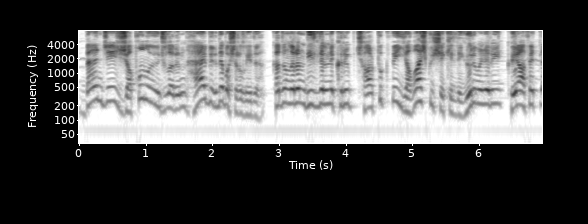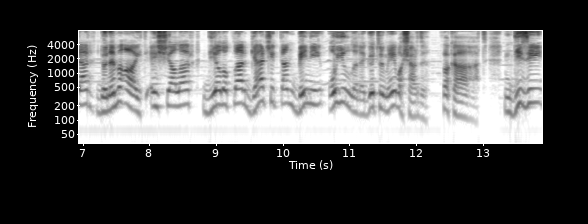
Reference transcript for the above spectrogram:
Bence Japon oyuncuların her biri de başarılıydı. Kadınların dizlerini kırıp çarpık ve yavaş bir şekilde yürümeleri, kıyafetler, döneme ait eşyalar, diyaloglar gerçekten beni o yıllara götürmeyi başardı. Fakat dizi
